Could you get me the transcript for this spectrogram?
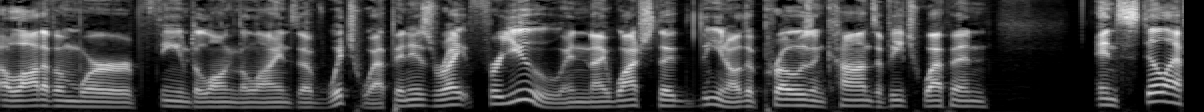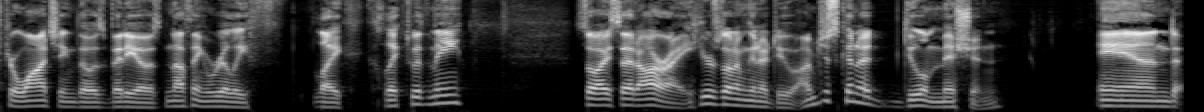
a lot of them were themed along the lines of which weapon is right for you and I watched the you know the pros and cons of each weapon and still after watching those videos nothing really like clicked with me. So I said, "All right, here's what I'm going to do. I'm just going to do a mission and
